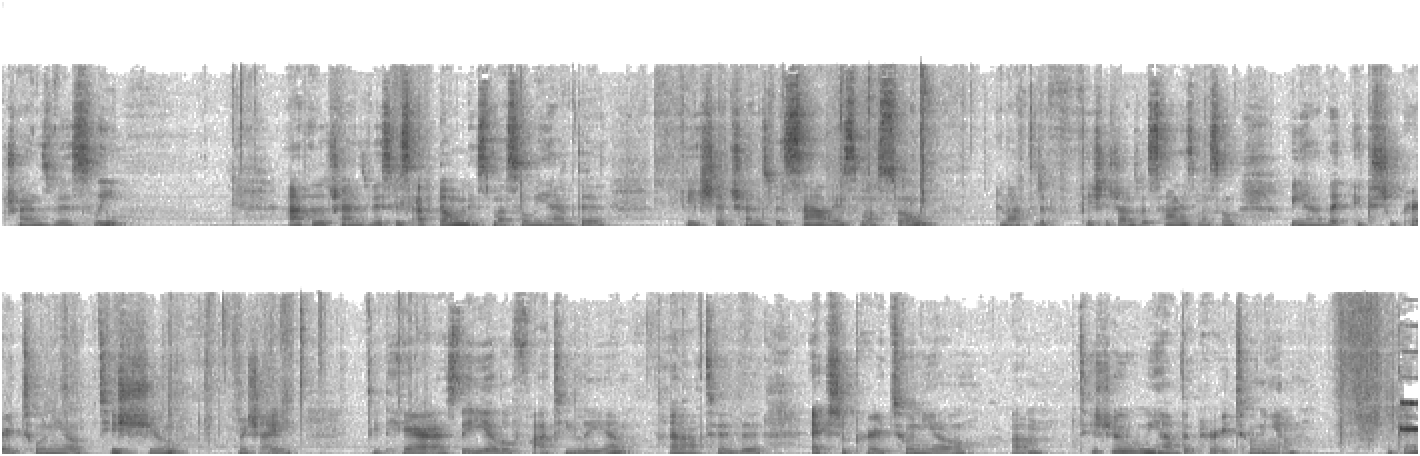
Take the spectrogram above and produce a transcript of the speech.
transversely after the transversus abdominis muscle, we have the fascia transversalis muscle. And after the fascia transversalis muscle, we have the extraperitoneal tissue, which I did here as the yellow fatty layer. And after the extraperitoneal um, tissue, we have the peritoneum. Okay?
